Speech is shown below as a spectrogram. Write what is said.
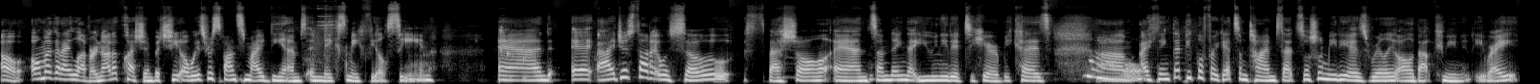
Oh, oh my god, I love her. Not a question, but she always responds to my DMs and makes me feel seen. And it, I just thought it was so special and something that you needed to hear because um. I think that people forget sometimes that social media is really all about community, right?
